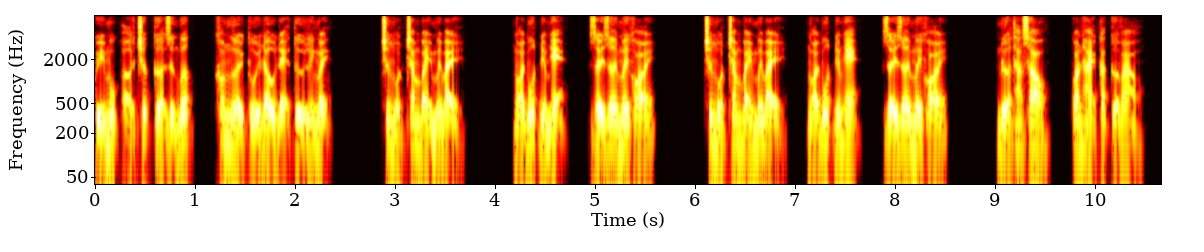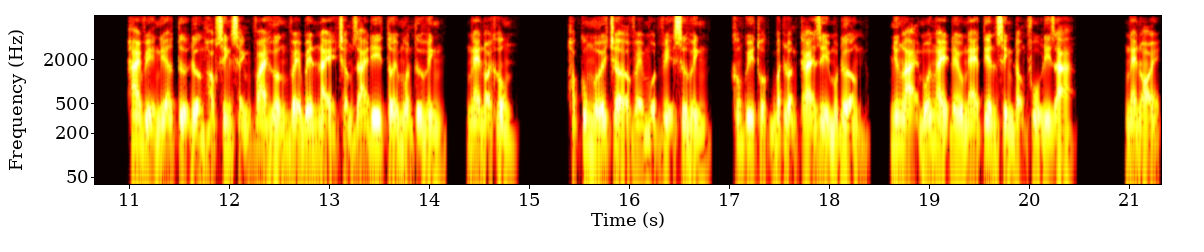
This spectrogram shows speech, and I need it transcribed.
Quý mục ở trước cửa dừng bước, không người túi đầu đệ tử lĩnh mệnh. Chương 177 ngòi bút điểm nhẹ, giấy rơi mây khói. Chương 177 ngòi bút điểm nhẹ, giấy rơi mây khói. Nửa tháng sau, quan hải các cửa vào hai vị nghĩa tự đường học sinh sánh vai hướng về bên này chậm rãi đi tới muộn tử huynh, nghe nói không? Học cung mới trở về một vị sư huynh, không quy thuộc bất luận cái gì một đường, nhưng lại mỗi ngày đều nghe tiên sinh động phủ đi ra. Nghe nói,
